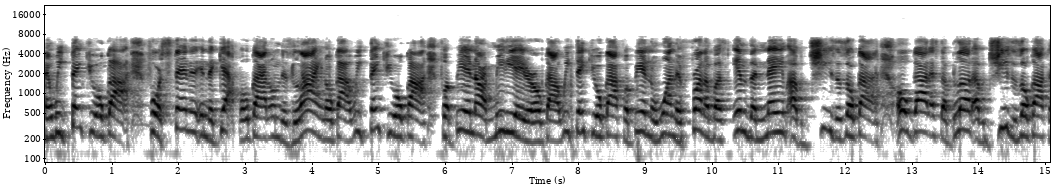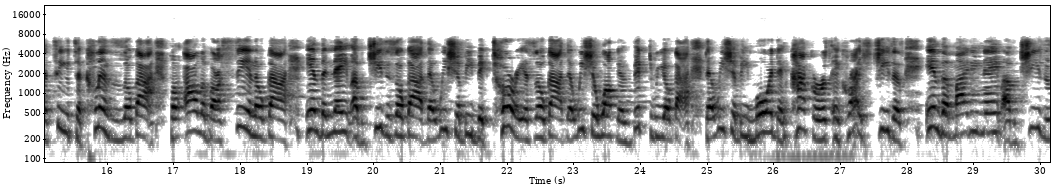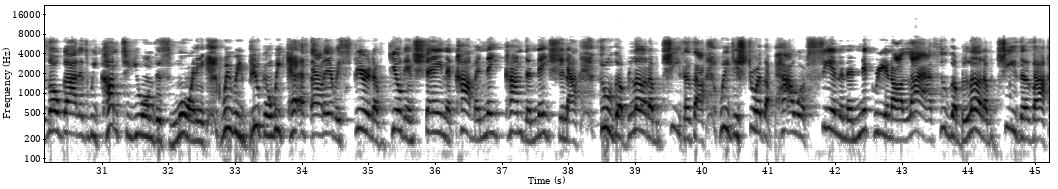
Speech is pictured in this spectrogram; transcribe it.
And we thank you, oh God, for standing in the gap, oh God, on this line, oh God. We thank you, oh God, for being our mediator, oh God. We thank you, oh God, for being the one in front of us in the name of Jesus, oh God. Oh God, as the blood of Jesus, oh God, continue to cleanse us, oh God, from all of our sin, oh God, in the name of Jesus, oh God, that we should be victorious, oh God, that we should walk in victory, oh God, that we should be more than conquerors in Christ Jesus, in the mighty name of Jesus. Jesus. Oh God, as we come to you on this morning, we rebuke and we cast out every spirit of guilt and shame and condemnation uh, through the blood of Jesus. Uh, we destroy the power of sin and iniquity in our lives through the blood of Jesus. Uh,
